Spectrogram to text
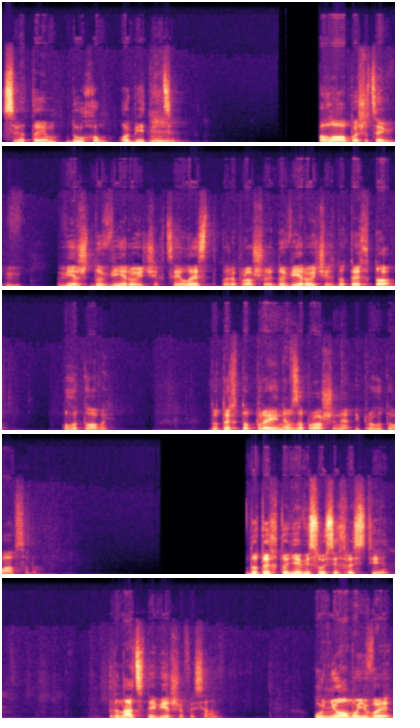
Святим Духом обітниці. Павло пише цей вірш до віруючих, цей лист, перепрошую, до віруючих, до тих, хто готовий, до тих, хто прийняв запрошення і приготував себе. До тих, хто є в Ісусі Христі. 13 вірш Ефесян. У ньому й ви,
